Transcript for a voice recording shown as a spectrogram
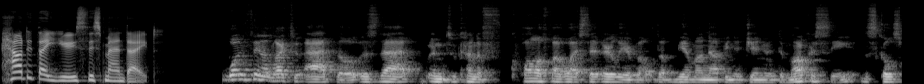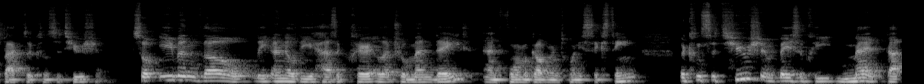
How did they use this mandate? One thing I'd like to add, though, is that, and to kind of qualify what I said earlier about the Myanmar not being a genuine democracy, this goes back to the constitution. So even though the NLD has a clear electoral mandate and formed a government in 2016, the constitution basically meant that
